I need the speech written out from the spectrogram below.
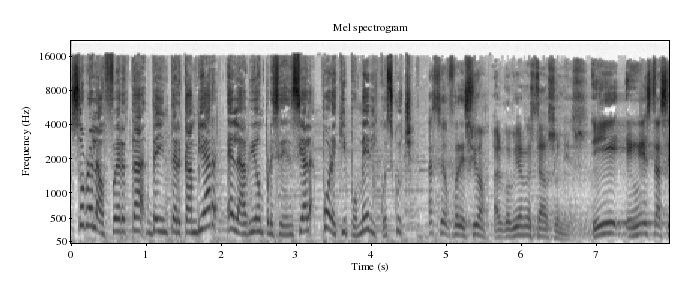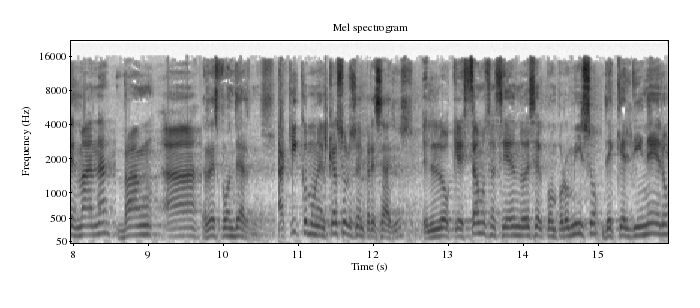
sobre la oferta de intercambiar el avión presidencial por equipo médico. Escuche. Se ofreció al gobierno de Estados Unidos y en esta semana van a respondernos. Aquí, como en el caso de los empresarios, lo que estamos haciendo es el compromiso de que el dinero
